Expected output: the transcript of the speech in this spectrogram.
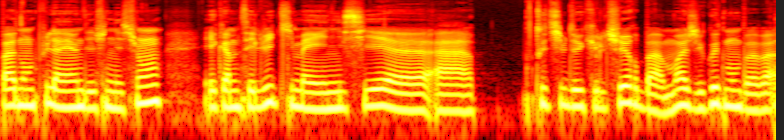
pas non plus la même définition. Et comme c'est lui qui m'a initié euh, à tout type de culture, bah moi, j'écoute mon papa.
